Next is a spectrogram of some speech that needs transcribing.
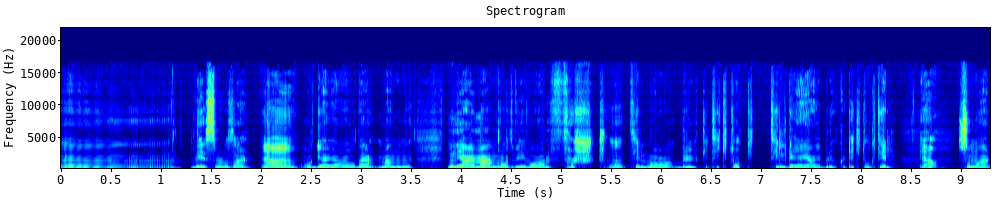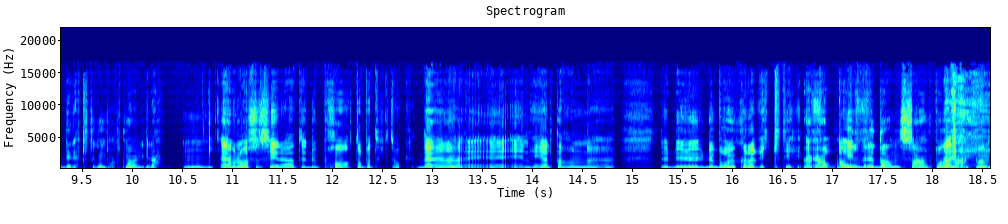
uh, viser det seg. Ja, ja. Og gøy er jo det, men, men jeg mener at vi var først til å bruke TikTok til det jeg bruker TikTok til, ja. som er direkte kontakt med velgere. Mm. Jeg vil også si det at du prater på TikTok. Det er en, en helt annen eh, du, du, du bruker det riktig. Jeg har aldri dansa på den appen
